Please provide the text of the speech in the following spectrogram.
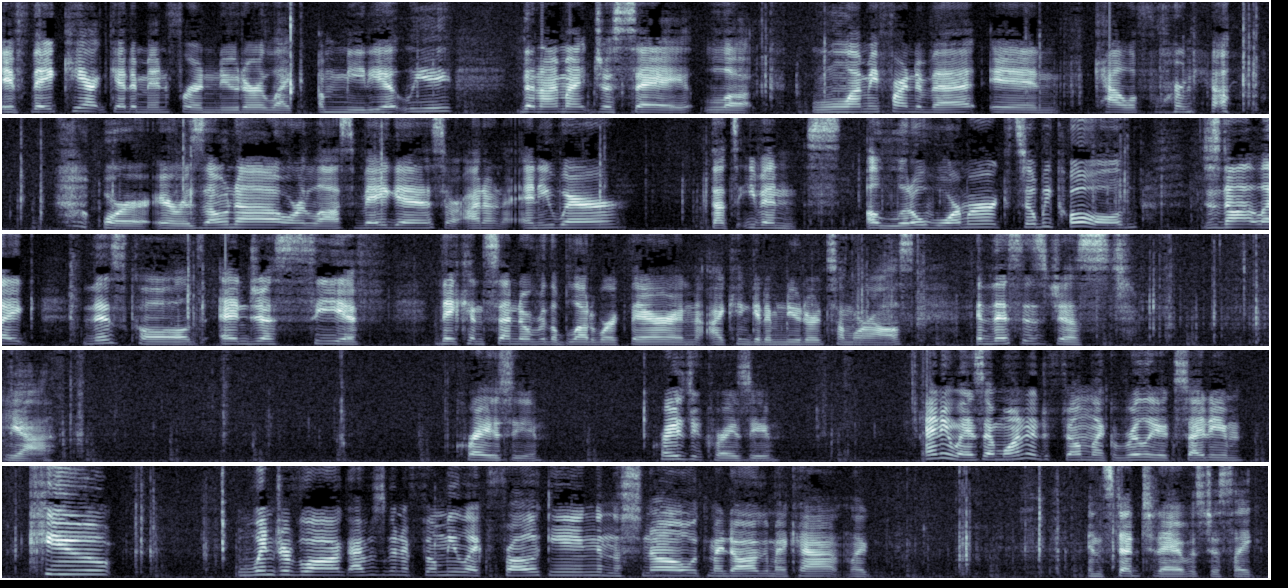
if they can't get him in for a neuter like immediately, then I might just say, look, let me find a vet in California or Arizona or Las Vegas or I don't know, anywhere that's even a little warmer. It could still be cold. Just not like this cold and just see if they can send over the blood work there and I can get him neutered somewhere else. And This is just, yeah. Crazy. Crazy, crazy. Anyways, I wanted to film like a really exciting, cute winter vlog. I was gonna film me like frolicking in the snow with my dog and my cat. Like, instead today I was just like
